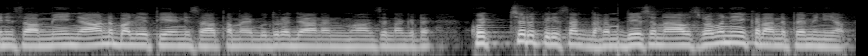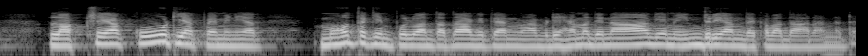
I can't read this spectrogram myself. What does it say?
එනිසා මේ ඥාන බලය තියෙන නිසා තමයි බුදුරජාණන් වහන්සේ ළඟට කොච්චර පිරිසක් ධර්ම දේශනාව ශ්‍රවණය කරන්න පැමිණියත් ලක්ෂයක් කෝටියක් පැමිණියත් මොහොතකින් පුළුවන් තථාගතයන් වහන්සේ හැම දෙනාගේම ඉන්ද්‍රියන් දැක වදාරන්නට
